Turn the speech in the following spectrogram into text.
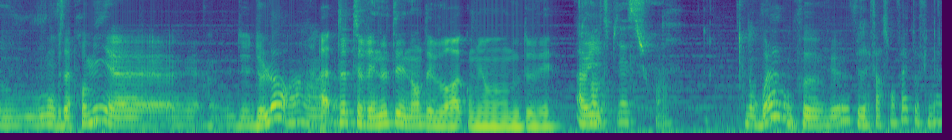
vous- on vous a promis euh, de, de l'or. Hein. Ah, toi, t'avais noté, non, Déborah, combien on nous devait? Ah oui. 30 pièces, je crois. Donc voilà, donc euh, vous allez faire son fête au final.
